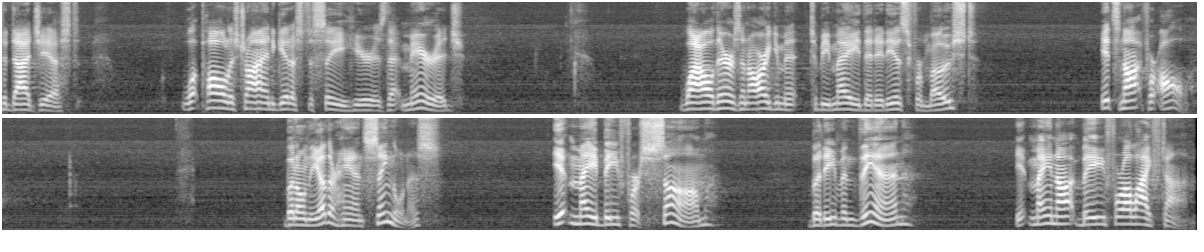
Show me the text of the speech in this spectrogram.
to digest what Paul is trying to get us to see here is that marriage, while there's an argument to be made that it is for most, it's not for all. But on the other hand, singleness, it may be for some, but even then, it may not be for a lifetime.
